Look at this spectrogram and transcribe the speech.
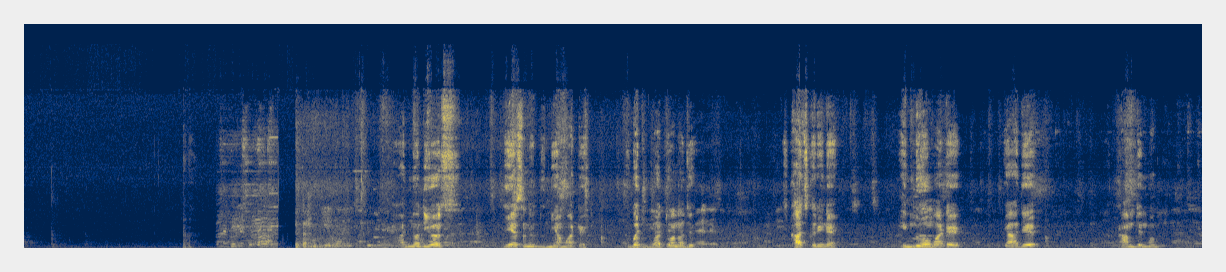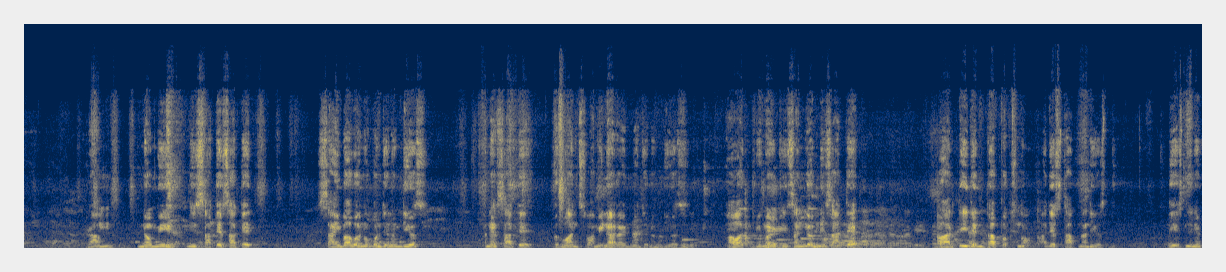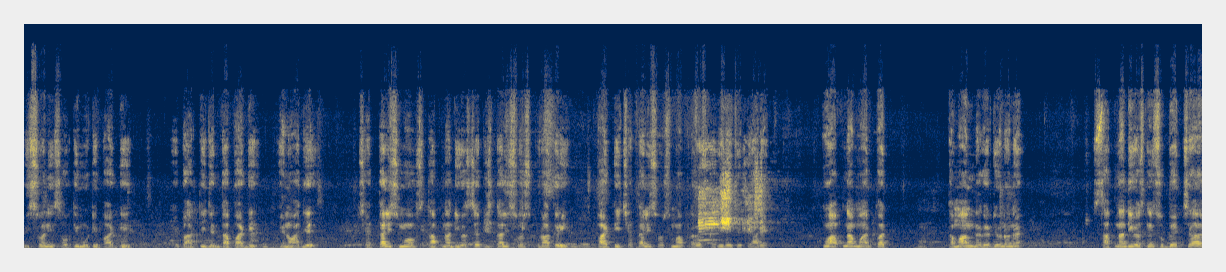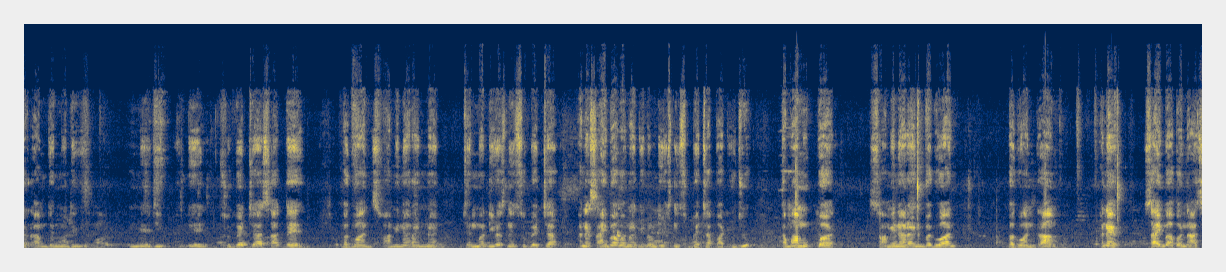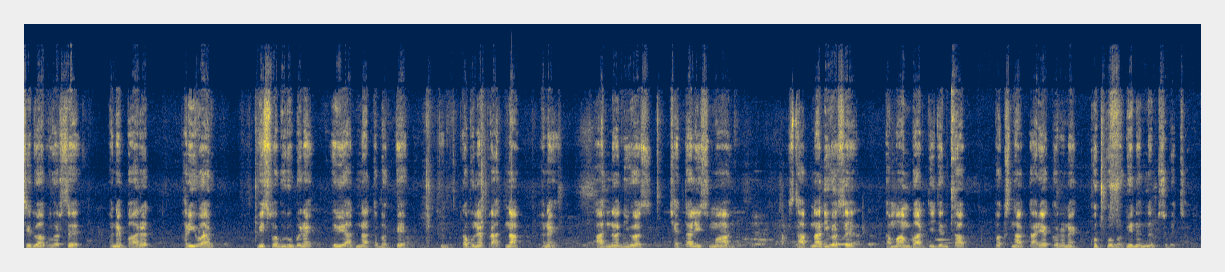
આજનો દિવસ દેશ અને દુનિયા માટે ખૂબ જ મહત્વનો છે. ખાસ કરીને હિન્દુઓ માટે કે આજે રામ જન્મ રામનવમીની સાથે સાથે સાંઈ બાબાનો પણ જન્મદિવસ અને સાથે ભગવાન સ્વામિનારાયણનો જન્મદિવસ. આવા ત્રિમૂર્તિ સંગમની સાથે ભારતીય જનતા પક્ષનો આજે સ્થાપના દિવસ દેશની અને વિશ્વની સૌથી મોટી પાર્ટી એ ભારતીય જનતા પાર્ટી. એનો આજે છેતાલીસમો સ્થાપના દિવસ છે. પિસ્તાલીસ વર્ષ પૂરા કરી પાર્ટી છેતાલીસ વર્ષમાં પ્રવેશ કરી રહી છે. ત્યારે હું આપના મારફત તમામ નગરજનોને સ્થાપના દિવસની શુભેચ્છા, રામ જન્મદિવસની શુભેચ્છા સાથે ભગવાન સ્વામિનારાયણના જન્મદિવસની શુભેચ્છા અને સાંઈ બાબાના જન્મદિવસની શુભેચ્છા પાઠવું છું. તમામ ઉપર સ્વામિનારાયણ ભગવાન ભગવાન રામ અને સાંઈ બાબાના આશીર્વાદ વરસે અને ભારત ફરીવાર વિશ્વગુરુ બને એવી આજના તબક્કે પ્રભુને પ્રાર્થના અને આજના દિવસ છેતાલીસમાં સ્થાપના દિવસે તમામ ભારતીય જનતા પક્ષના કાર્યકરોને ખૂબ ખૂબ અભિનંદન શુભેચ્છા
